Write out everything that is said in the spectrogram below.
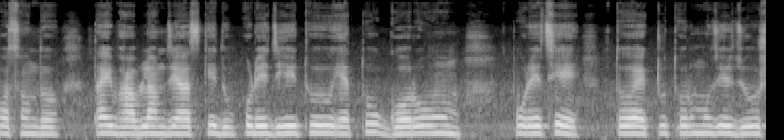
পছন্দ। তাই ভাবলাম যে আজকে দুপুরে যেহেতু এত গরম পড়েছে তো একটু তরমুজের জুস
